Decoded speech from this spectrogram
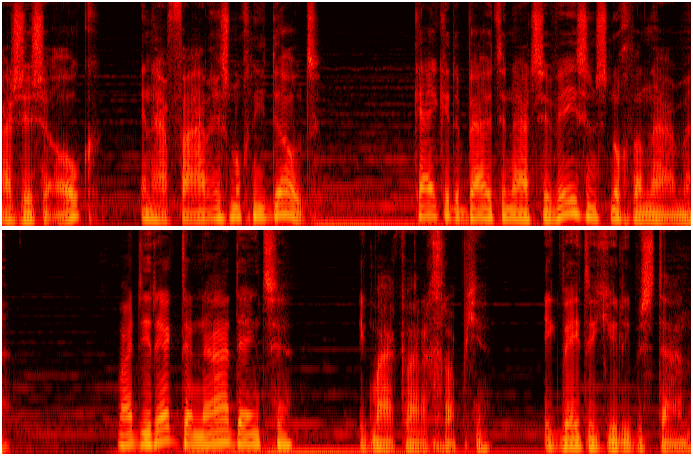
haar zussen ook, en haar vader is nog niet dood. Kijken de buitenaardse wezens nog wel naar me? Maar direct daarna denkt ze: Ik maak maar een grapje. Ik weet dat jullie bestaan.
